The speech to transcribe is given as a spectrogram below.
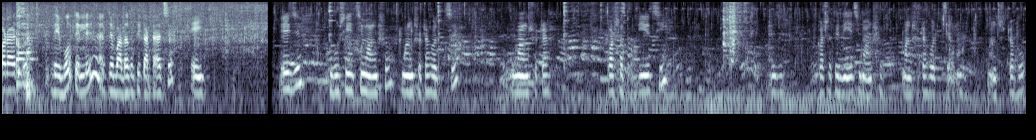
করা আছে, দেবো তেলে যে বাঁধাকপি কাটা আছে, এই। এই যে বসিয়েছি মাংস, মাংসটা হচ্ছে, মাংসটা কষাতে দিয়েছি এই যে কষাতে দিয়েছি মাংস মাংসটা হচ্ছে আমার মাংসটা হোক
